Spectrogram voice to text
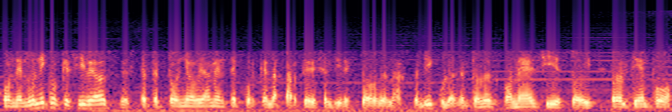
Con el único que sí veo es Pepe Toño, obviamente, porque la parte es el director de las películas. Entonces con él sí estoy todo el tiempo.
